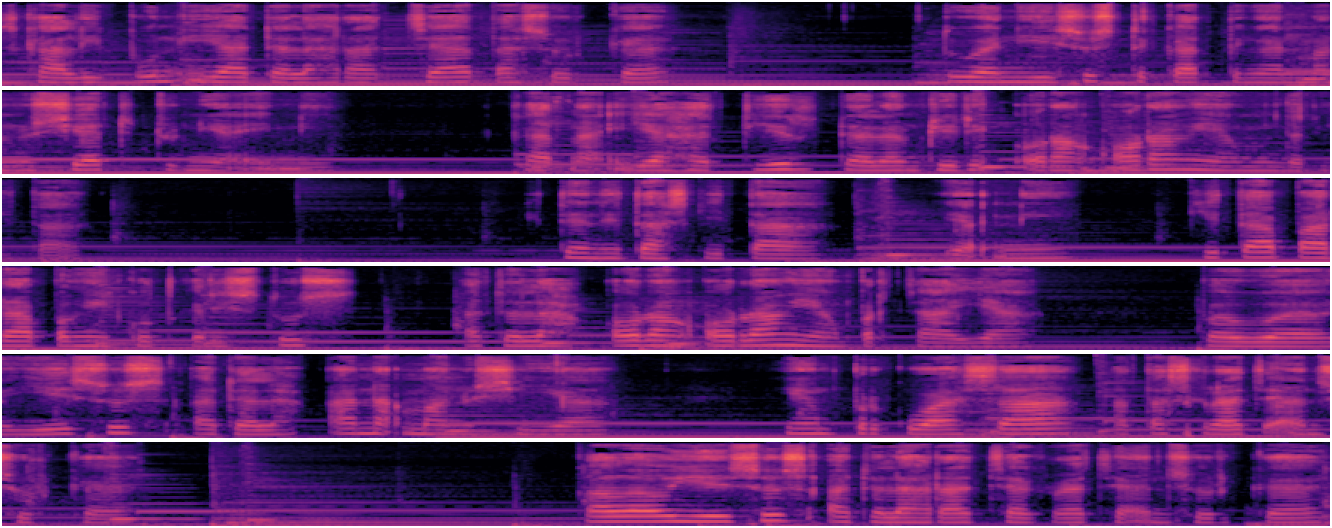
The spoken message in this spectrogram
Sekalipun ia adalah raja atas surga, Tuhan Yesus dekat dengan manusia di dunia ini karena ia hadir dalam diri orang-orang yang menderita. Identitas kita, yakni kita para pengikut Kristus, adalah orang-orang yang percaya bahwa Yesus adalah Anak Manusia yang berkuasa atas kerajaan surga. Kalau Yesus adalah Raja Kerajaan Surga,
